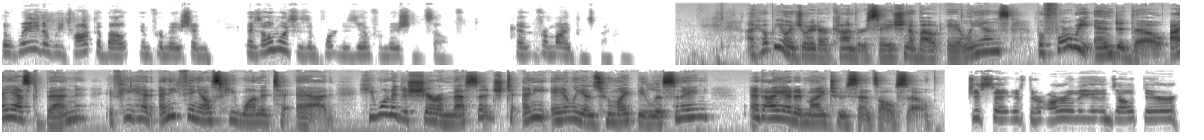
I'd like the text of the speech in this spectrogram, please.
the way that we talk about information is almost as important as the information itself, and from my perspective. I hope you enjoyed our conversation about aliens. Before we ended, though, I asked Ben if he had anything else he wanted to add. He wanted to share a message to any aliens who might be listening, and I added my two cents also. Just that if there are aliens out there,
